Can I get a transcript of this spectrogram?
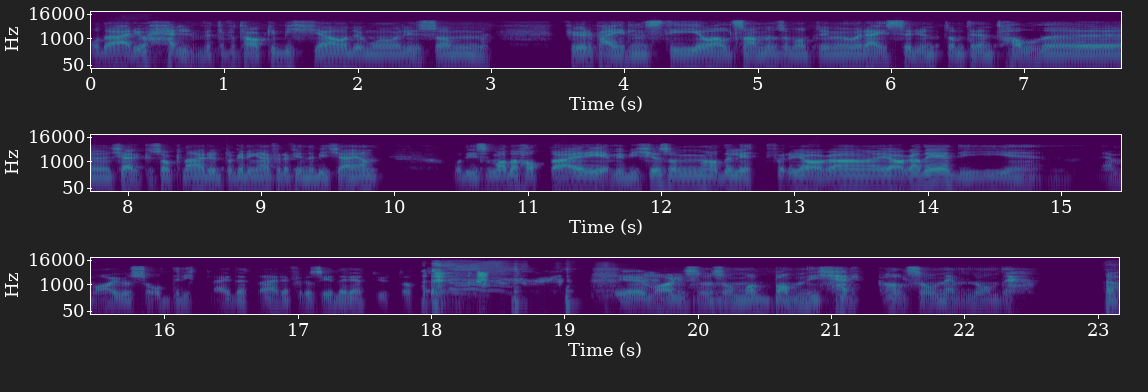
Og da er det jo helvete å få tak i bikkja, og du må liksom før peilens tid og alt sammen, så måtte vi reise rundt omtrent halve kjerkesokkene rundt omkring her for å finne bikkja igjen. Og de som hadde hatt da ei revebikkje som hadde lett for å jage, jage det, de, de, var jo så drittlei dette her, for å si det rett ut, at det var liksom som å banne i kjerka, altså, å nevne noe om det. Ja.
